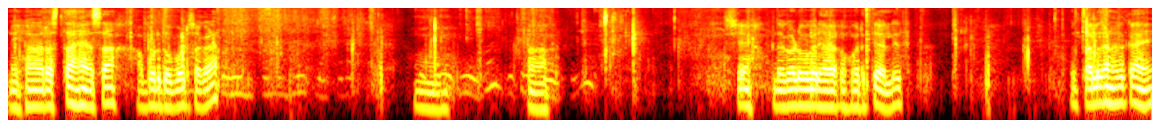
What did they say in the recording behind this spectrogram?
आणि हा रस्ता आहे असा आबडधोबड सगळा हम्म. हा असे दगड वगैरे वरती आलेत. चालत जाणार काय? आहे?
